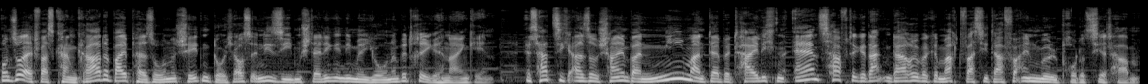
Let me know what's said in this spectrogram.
Und so etwas kann gerade bei Personenschäden durchaus in die siebenstelligen, in die Millionenbeträge hineingehen. Es hat sich also scheinbar niemand der Beteiligten ernsthafte Gedanken darüber gemacht, was sie da für einen Müll produziert haben.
